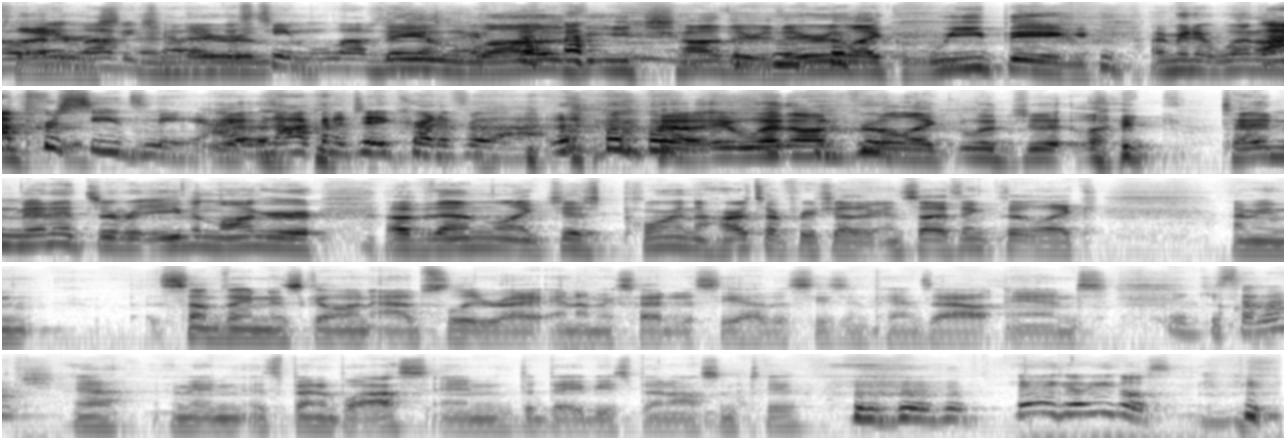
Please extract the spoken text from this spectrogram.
Oh, they letters, love each and other. they This team loves they each other. They love each other they were like weeping i mean it went on That for- precedes me. I'm not going to take credit for that. yeah, it went on for like legit like 10 minutes or even longer of them like just pouring their hearts out for each other and so i think that like i mean something is going absolutely right and i'm excited to see how the season pans out and Thank you so much. yeah i mean it's been a blast and the baby's been awesome too yeah, go Eagles.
